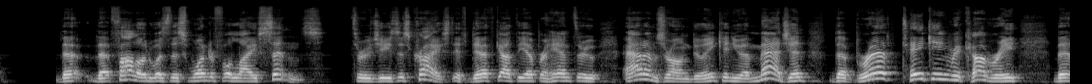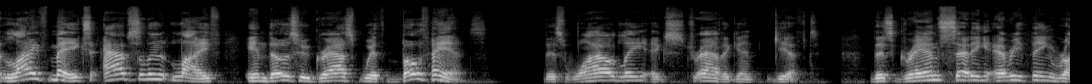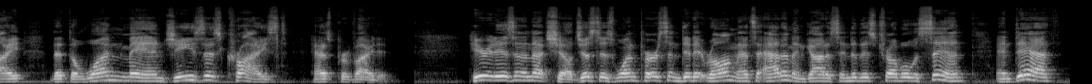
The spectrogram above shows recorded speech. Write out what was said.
that, that followed was this wonderful life sentence through Jesus Christ. If death got the upper hand through Adam's wrongdoing, can you imagine the breathtaking recovery that life makes, absolute life, in those who grasp with both hands this wildly extravagant gift? This grand setting everything right that the one man, Jesus Christ, has provided. Here it is in a nutshell. Just as one person did it wrong, that's Adam, and got us into this trouble with sin and death,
